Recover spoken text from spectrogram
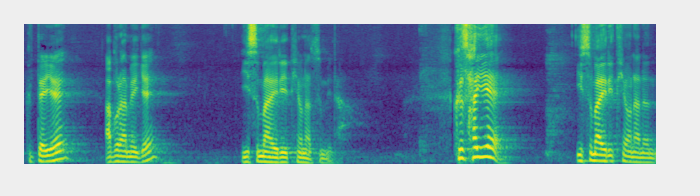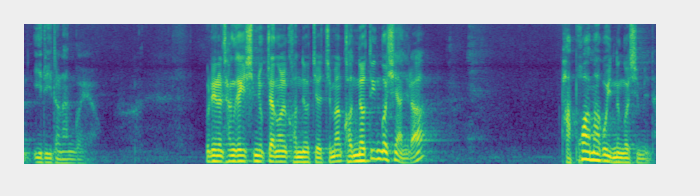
그때에 아브라함에게 이스마엘이 태어났습니다. 그 사이에 이스마엘이 태어나는 일이 일어난 거예요. 우리는 장세기 16장을 건너뛰었지만 건너뛴 것이 아니라 다 포함하고 있는 것입니다.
